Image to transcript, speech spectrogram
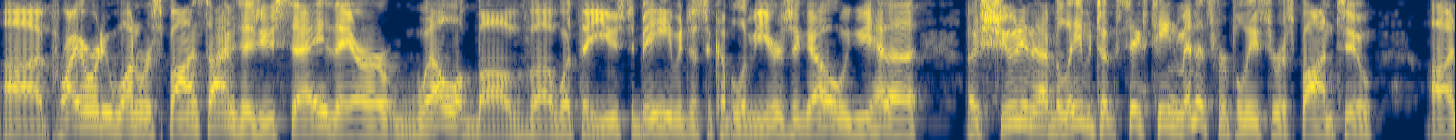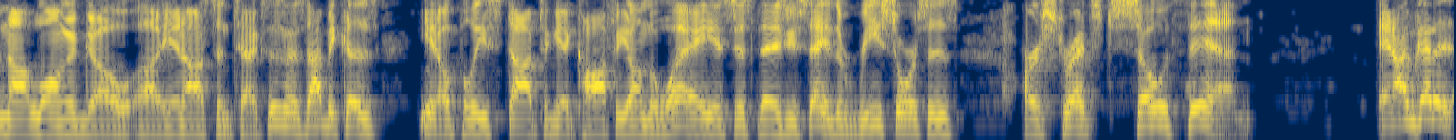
Uh, priority one response times, as you say, they are well above uh, what they used to be, even just a couple of years ago. You had a, a shooting, I believe it took 16 minutes for police to respond to uh, not long ago uh, in Austin, Texas. And it's not because, you know, police stopped to get coffee on the way. It's just, as you say, the resources are stretched so thin. And I've got to,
